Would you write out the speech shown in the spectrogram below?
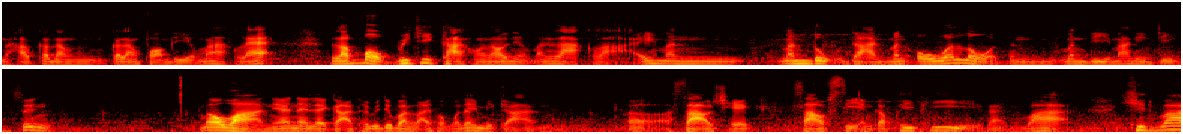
นะครับกำลังกำลังฟอร์มดีมาก และระบบวิธีการของเราเนี่ยมันหลากหลายมันมันดุดันมันโอเวอร์โหลดมันมันดีมากจริง ๆ ซึ่งเมื่อวานเนี้ยในรายการทวิตวันไลฟ์ผมก็ได้มีการซาวเช็คซาวเสียงกับพี่ๆกันว่า คิดว่า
